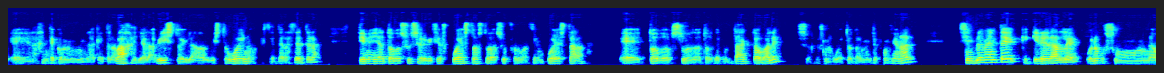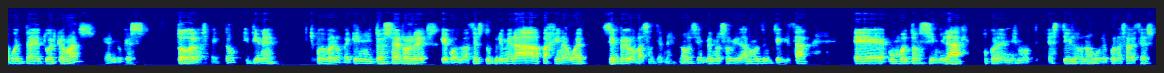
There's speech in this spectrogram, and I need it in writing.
eh, la gente con la que trabaja, ya la ha visto y la ha visto bueno, etcétera, etcétera. Tiene ya todos sus servicios puestos, toda su formación puesta, eh, todos sus datos de contacto, ¿vale? Eso es una web totalmente funcional. Simplemente que quiere darle, bueno, pues una vuelta de tuerca más en lo que es todo el aspecto y tiene pues bueno, pequeñitos errores que cuando haces tu primera página web siempre los vas a tener, ¿no? Siempre nos olvidamos de utilizar eh, un botón similar o con el mismo estilo, ¿no? Porque pones a veces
